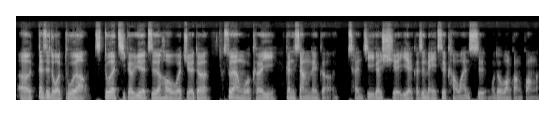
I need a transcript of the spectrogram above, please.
呃，但是我读了读了几个月之后，我觉得虽然我可以跟上那个。成绩跟学业，可是每一次考完试我都忘光光了。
